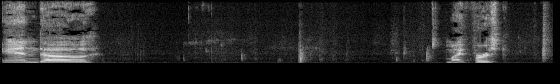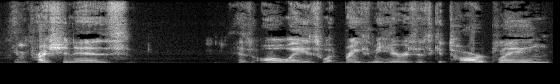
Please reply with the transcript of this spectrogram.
And uh, my first impression is, as always, what brings me here is his guitar playing.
